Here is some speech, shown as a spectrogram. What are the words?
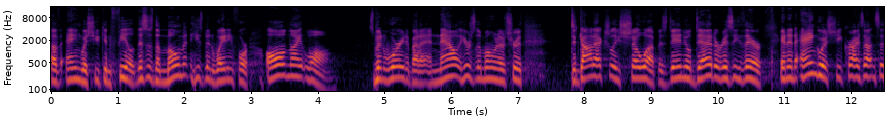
of anguish. You can feel it. This is the moment he's been waiting for all night long. He's been worried about it. And now here's the moment of truth. Did God actually show up? Is Daniel dead or is he there? And in anguish, he cries out and says,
